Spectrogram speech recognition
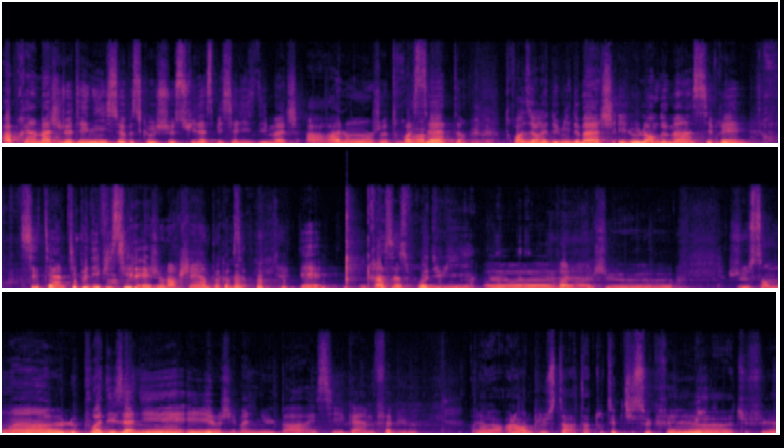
Après un match de tennis, parce que je suis la spécialiste des matchs à rallonge, 3-7, Voilà. 3 heures et demie de match, et le lendemain, c'est vrai, c'était un petit peu difficile et je marchais un peu comme ça. et grâce à ce produit, euh, voilà, je, je sens moins euh, le poids des années et euh, j'ai mal nulle part et c'est quand même fabuleux. Voilà. Alors en plus, tu as, tous tes petits secrets. Oui. euh, tu fais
